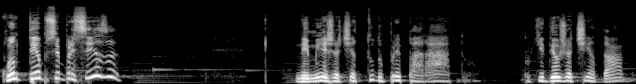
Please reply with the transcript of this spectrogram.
Quanto tempo você precisa? Neemias já tinha tudo preparado, porque Deus já tinha dado.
